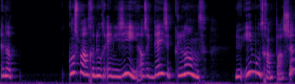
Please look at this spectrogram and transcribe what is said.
En dat kost me al genoeg energie. Als ik deze klant nu in moet gaan passen,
